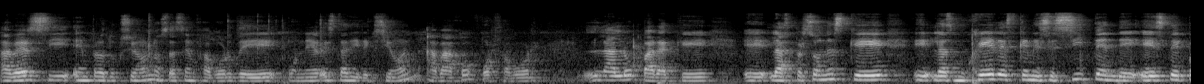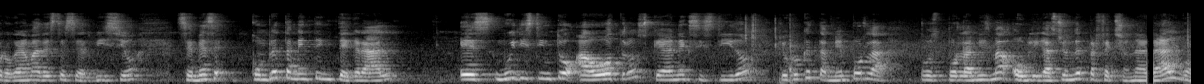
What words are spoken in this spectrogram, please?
A ver si en producción nos hacen favor de poner esta dirección abajo, por favor, Lalo, para que eh, las personas que, eh, las mujeres que necesiten de este programa, de este servicio, se me hace completamente integral, es muy distinto a otros que han existido, yo creo que también por la pues por la misma obligación de perfeccionar algo,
